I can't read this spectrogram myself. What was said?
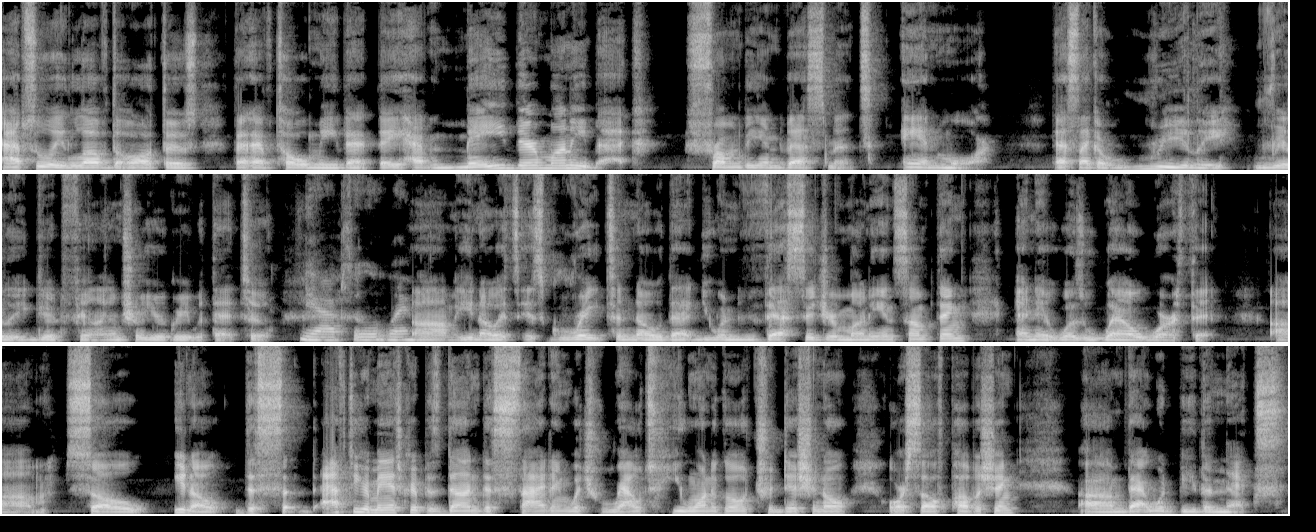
Absolutely love the authors that have told me that they have made their money back from the investment and more that's like a really really good feeling. I'm sure you agree with that too. Yeah absolutely. Um, you know it's it's great to know that you invested your money in something and it was well worth it. Um, so you know this after your manuscript is done deciding which route you want to go traditional or self-publishing um, that would be the next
